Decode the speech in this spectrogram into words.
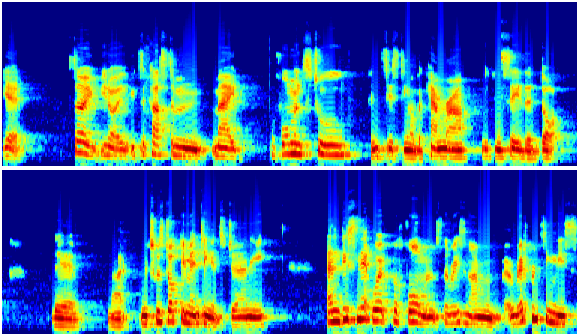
Yeah. So, you know, it's a custom made performance tool consisting of a camera. You can see the dot there, right, which was documenting its journey. And this network performance, the reason I'm referencing this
